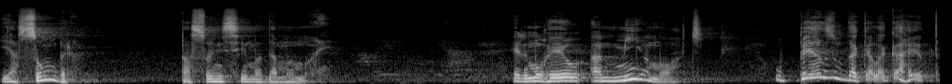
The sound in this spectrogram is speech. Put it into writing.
E a sombra passou em cima da mamãe. Ele morreu a minha morte. O peso daquela carreta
